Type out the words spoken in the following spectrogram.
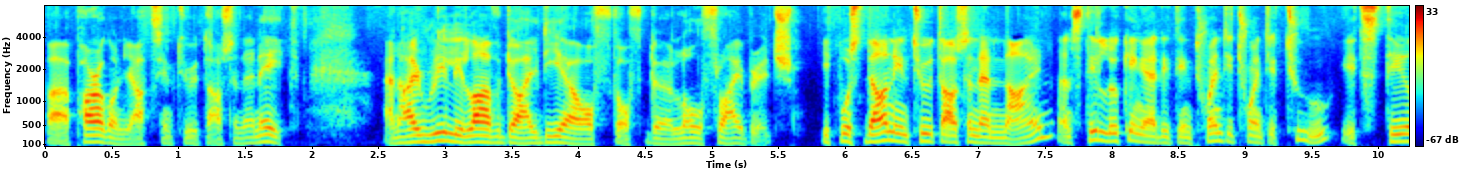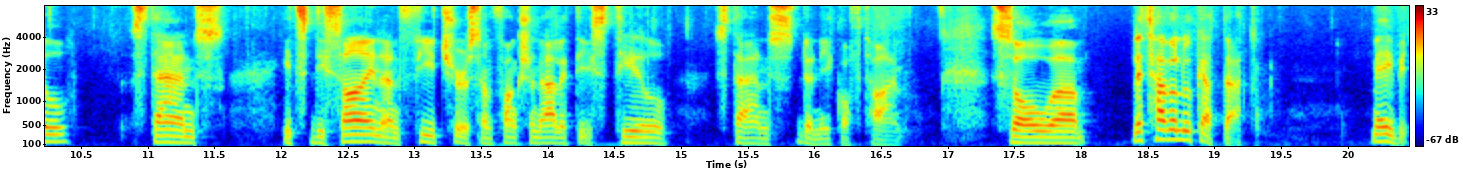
uh, Paragon yachts in 2008. And I really love the idea of, of the low flybridge. It was done in 2009 and still looking at it in 2022, it still stands, its design and features and functionality still stands the nick of time. So uh, Let's have a look at that. Maybe.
